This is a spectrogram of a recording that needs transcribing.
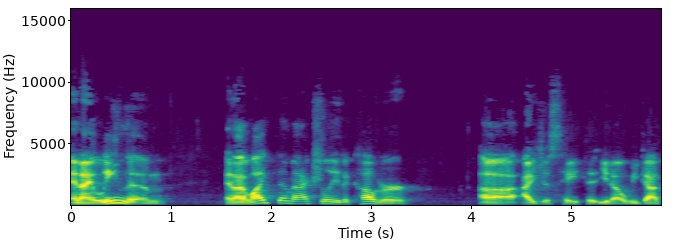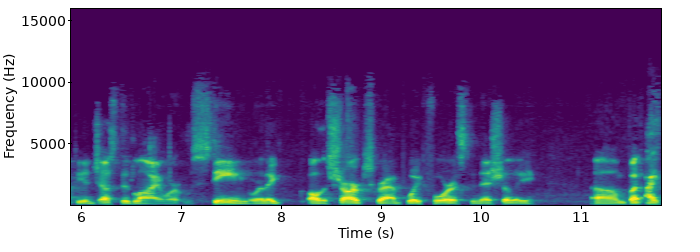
and I lean them, and I like them actually to cover. Uh, I just hate that you know we got the adjusted line where it was steamed, where they all the sharps grabbed Wake Forest initially. Um, but I,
